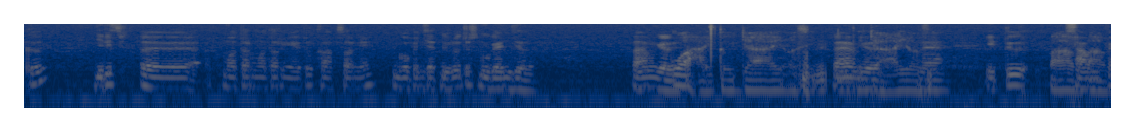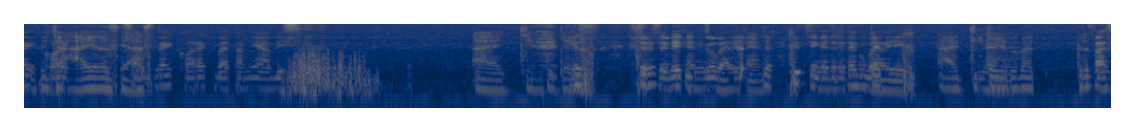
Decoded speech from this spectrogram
ke jadi eh, motor-motornya itu klaksonnya gue pencet dulu terus gue ganjel. Paham gak? Wah itu jahil sih, Paham itu jahil sih, nah itu paham, sampai paham. korek- jahil sih sampai korek batangnya habis. Anjing itu jahil, terus udah kan gue balik kan. Singkat cerita gue balik. Anjing Nah, jahil banget. Terus pas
